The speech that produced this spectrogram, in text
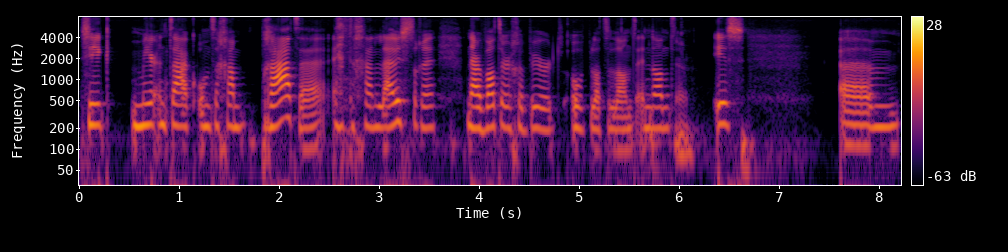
Zie ik meer een taak om te gaan praten en te gaan luisteren naar wat er gebeurt op het platteland. En dan ja. is um,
